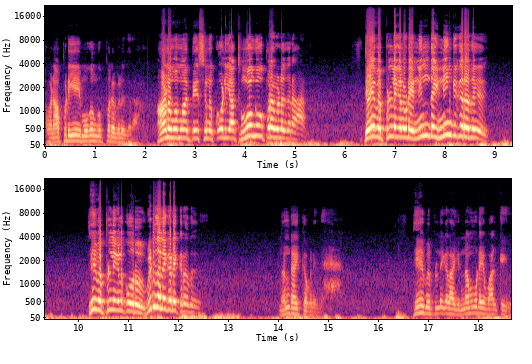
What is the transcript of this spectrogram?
அவன் அப்படியே முகங்குப்புற விழுகிறான். ஆணவமாய் பேசின கோழியாத் முகங்குப்புற விழுகிறான். தேவ பிள்ளைகளுடைய நிந்தை நீங்குகிறது. தேவ பிள்ளைகளுக்கு ஒரு விடுதலை கிடைக்கிறது. நன்றாய் கவனிங்க. தேவ பிள்ளைகளாகி நம்முடைய வாழ்க்கையில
